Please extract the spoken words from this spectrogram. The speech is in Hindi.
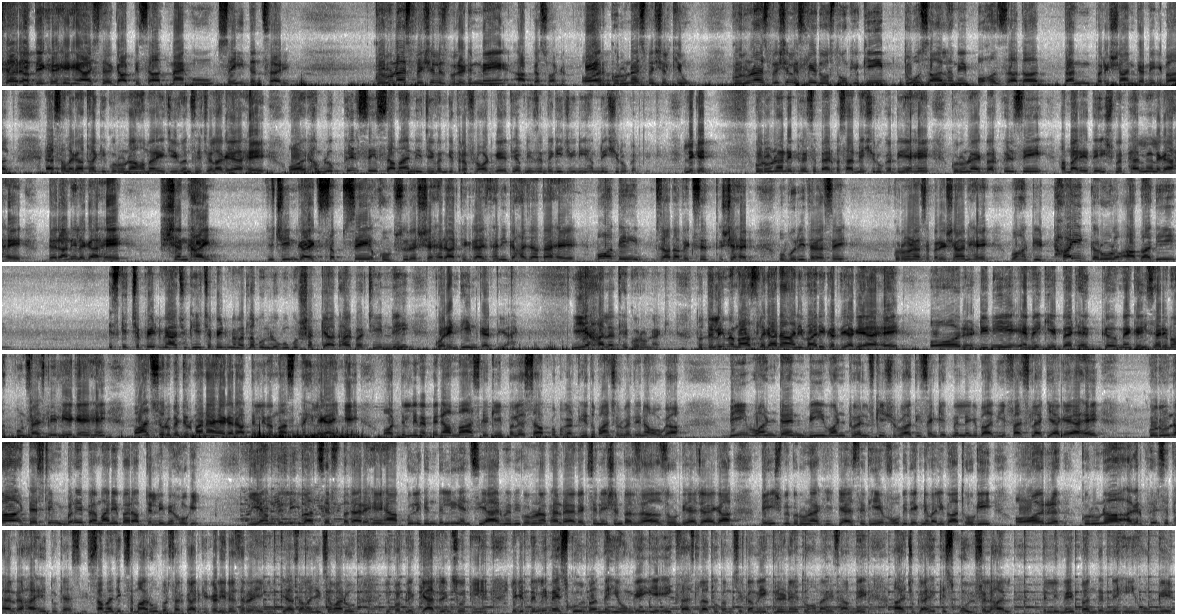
नमस्कार, आप देख रहे हैं आज तक आपके साथ मैं हूँ सईद अंसारी। कोरोना स्पेशल इस बुलेटिन में आपका स्वागत। और कोरोना स्पेशल क्यों? कोरोना स्पेशल इसलिए दोस्तों, क्योंकि दो साल हमें बहुत ज़्यादा तंग, परेशान करने के बाद ऐसा लगा था कि कोरोना हमारे जीवन से चला गया है और हम लोग फिर से सामान्य जीवन की तरफ़ लौट गए थे, अपनी ज़िंदगी जीनी हमने शुरू कर दी थी। लेकिन कोरोना ने फिर से पैर पसारने शुरू कर दिए हैं। कोरोना एक बार फिर से हमारे देश में फैलने लगा है, डराने लगा है। शंघाई, जो चीन का एक सबसे खूबसूरत शहर, आर्थिक राजधानी कहा जाता है, बहुत ही ज़्यादा विकसित शहर, वो बुरी तरह से कोरोना से परेशान है। वहाँ की ढाई करोड़ आबादी इसकी चपेट में आ चुकी है। चपेट में मतलब उन लोगों को शक के आधार पर चीन ने क्वारंटीन कर दिया है। ये हालत है कोरोना की। तो दिल्ली में मास्क लगाना अनिवार्य कर दिया गया है और डीडीएमए की एक बैठक में कई सारे महत्वपूर्ण फैसले लिए गए हैं। पाँच सौ रुपए जुर्माना है अगर आप दिल्ली में मास्क नहीं लगाएँगे और दिल्ली में बिना मास्क के पुलिस आपको पकड़ती है तो पाँच सौ रुपए देना होगा। B one ten B one twelve की शुरुआती संकेत मिलने के बाद ये फैसला किया गया है। कोरोना टेस्टिंग बड़े पैमाने पर अब दिल्ली में होगी। ये हम दिल्ली की बात सिर्फ़ बता रहे हैं आपको, लेकिन दिल्ली एनसीआर में भी कोरोना फैल रहा है। वैक्सीनेशन पर ज़्यादा ज़ोर दिया जाएगा। देश में कोरोना की क्या स्थिति है, वो भी देखने वाली बात होगी। और कोरोना अगर फिर से फैल रहा है तो कैसे? सामाजिक समारोह पर सरकार की कड़ी नज़र रहेगी। क्या सामाजिक समारोह? जो पब्लिक गैदरिंग्स होती हैं। लेकिन दिल्ली में स्कूल बंद नहीं होंगे, ये एक फैसला तो कम से कम एक निर्णय तो हमारे सामने आ चुका है कि स्कूल फ़िलहाल दिल्ली में बंद नहीं होंगे।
